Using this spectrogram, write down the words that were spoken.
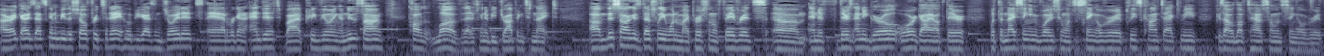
All right guys that's gonna be the show for today. Hope you guys enjoyed it and we're gonna end it by previewing a new song called love that is gonna be dropping tonight um, this song is definitely one of my personal favorites um, and if there's any girl or guy out there with a nice singing voice who wants to sing over it, please contact me because I would love to have someone sing over it.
